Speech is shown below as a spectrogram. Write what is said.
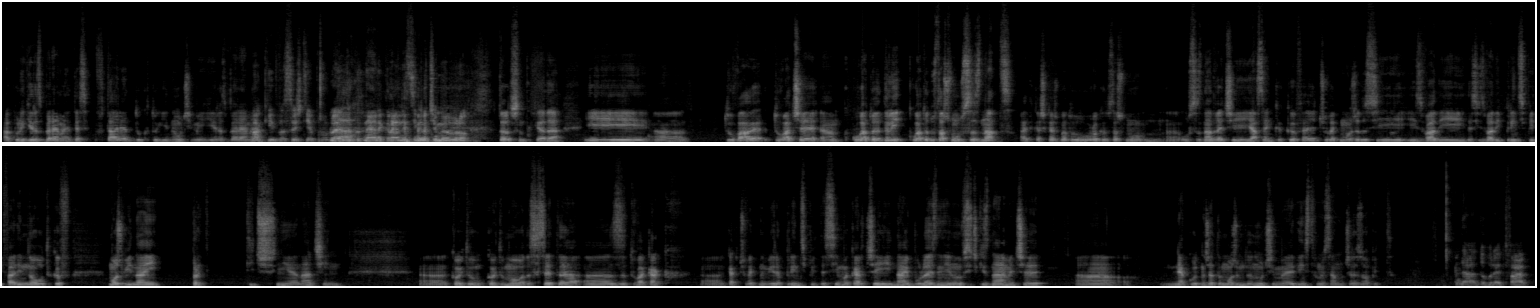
Ако не ги разбереме, те се повтарят, докато ги научим и ги разбереме. Пак идва същия проблем, да. докато най-накрая не си научим урока. Точно така, да. И а, това, това, че а, когато, е, дали, когато е достатъчно осъзнат, ай така ще кажа, когато урокът е достатъчно осъзнат вече е ясен какъв е, човек може да си извади, да си извади принципи. Това е един много такъв, може би най-практичният начин, който, който мога да се сета за това как как човек намира принципите си, макар че и най-болезнени, но всички знаем, че а, някои от нещата можем да научим единствено и само чрез опит. Да, добре, това,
